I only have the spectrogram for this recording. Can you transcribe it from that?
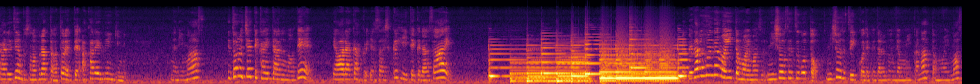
明るい全部そのフラットが取れて明るい雰囲気になります。でドルチェって書いてあるので柔らかく優しく弾いてください。ペダル踏んでもいいと思います。2小節ごと。2小節1個でペダル踏んでもいいかなって思います。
